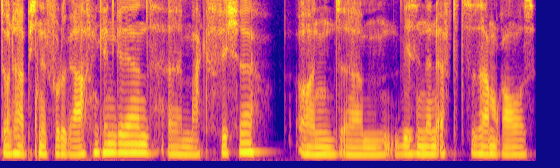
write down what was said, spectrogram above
Dort habe ich einen Fotografen kennengelernt, äh, Max Fischer, und ähm, wir sind dann öfter zusammen raus.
